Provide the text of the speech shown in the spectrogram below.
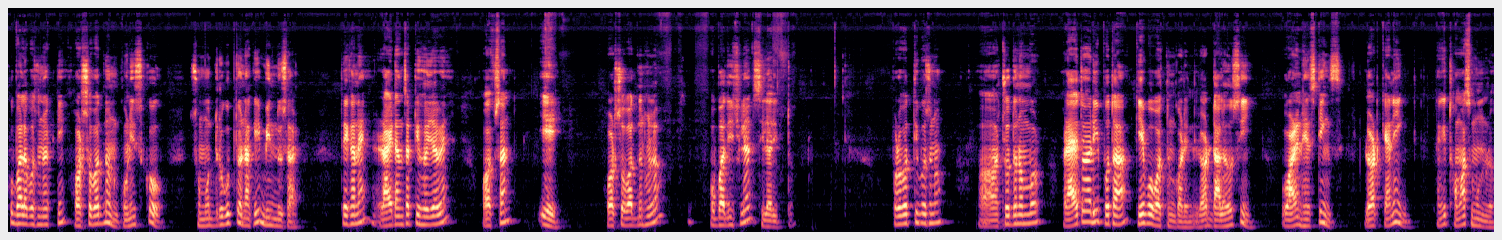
খুব ভালো প্রশ্ন, একটি হর্ষবর্ধন, কনিষ্ক, সমুদ্রগুপ্ত নাকি বিন্দুসার? তো এখানে রাইট আনসারটি হয়ে যাবে অপশান এ হর্ষবর্ধন হলো উপাধি ছিলেন শিলাদিত্য। পরবর্তী প্রশ্ন চোদ্দ নম্বর, রায়তহারি প্রথা কে প্রবর্তন করেন? Lord Dalhousie Warren Hastings Lord Canning নাকি থমাস মুনরো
